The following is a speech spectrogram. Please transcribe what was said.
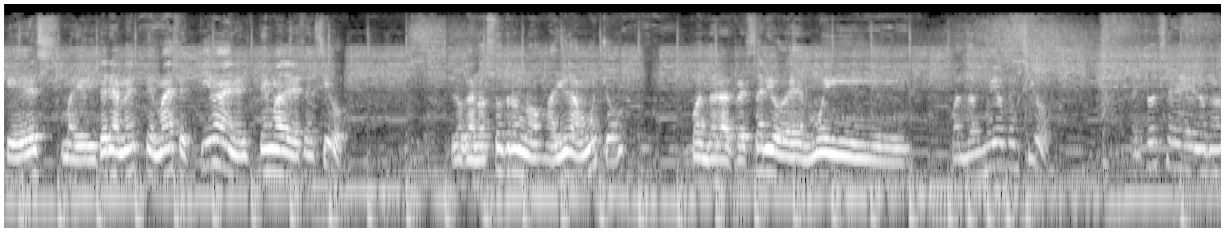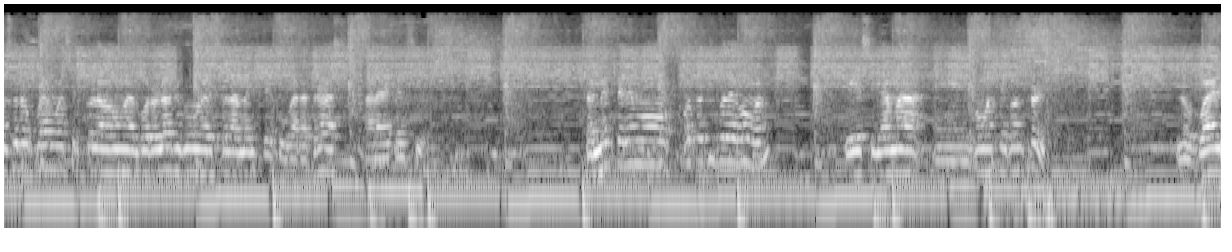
que es mayoritariamente más efectiva en el tema de defensivo, lo que a nosotros nos ayuda mucho cuando el adversario es muy cuando es muy ofensivo. Entonces lo que nosotros podemos hacer con la goma de poro largo es solamente jugar atrás a la defensiva. También tenemos otro tipo de goma que se llama eh, gomas de control, lo cual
